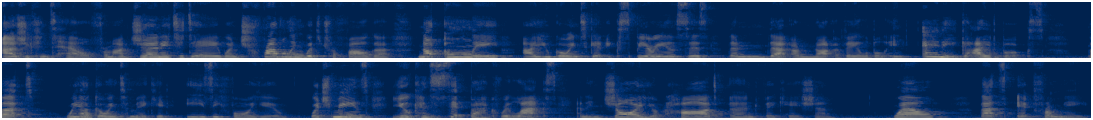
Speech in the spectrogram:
As you can tell from our journey today when traveling with Trafalgar, not only are you going to get experiences that are not available in any guidebooks, but we are going to make it easy for you, which means you can sit back, relax, and enjoy your hard-earned vacation. Well, that's it from me.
